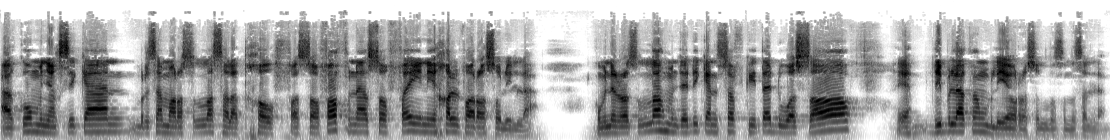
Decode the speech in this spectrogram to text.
Aku menyaksikan bersama Rasulullah salat khauf fasafafna saffaini khalfa Rasulillah. Kemudian Rasulullah menjadikan saf kita dua saf ya di belakang beliau Rasulullah sallallahu alaihi wasallam.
